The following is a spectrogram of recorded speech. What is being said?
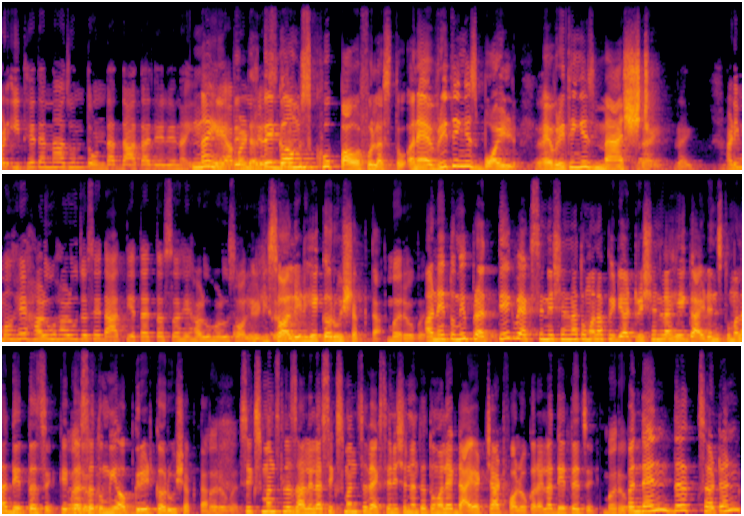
पण इथे त्यांना अजून तोंडात दात आलेले नाही नाही आपण ते- गम्स खूप पॉवरफुल असतो. आणि everything is boiled. Everything is mashed right right आणि मग हे हळूहळू जसे दात येतात तसं हे हळूहळू सॉलिड सॉलिड हे करू शकता. बरोबर. आणि तुम्ही प्रत्येक वॅक्सिनेशनला तुम्हाला पिडियाट्रिशियनला हे गायडन्स तुम्हाला देतच आहे की. कसं तुम्ही अपग्रेड करू शकता. बरोबर. सिक्स मंथ्सला झालेला सिक्स मंथचं वॅक्सिनेशन नंतर तुम्हाला एक डायट चार्ट फॉलो करायला देतेच आहे. बरोबर. पण then the certain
